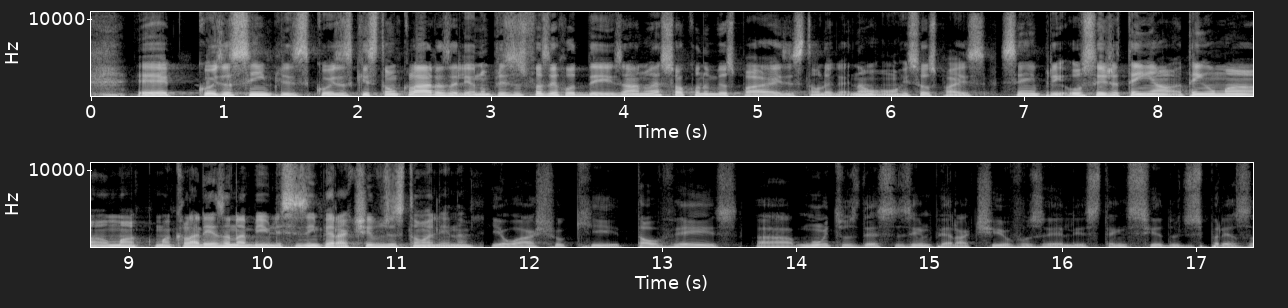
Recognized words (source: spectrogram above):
é, coisas simples, coisas que estão claras ali. Eu não preciso fazer rodeios. Ah, não é só quando meus pais estão legais. Não, honre seus pais sempre. Ou seja, tem, tem uma, uma, uma clareza na Bíblia, esses imperativos estão ali, né? E eu acho que talvez ah, muitos desses imperativos eles têm sido desprezados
